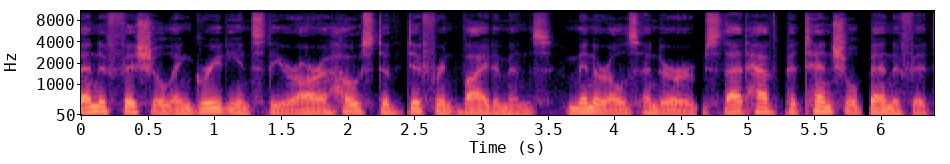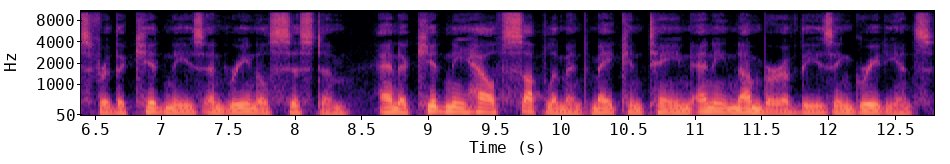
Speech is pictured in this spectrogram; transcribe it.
Beneficial ingredients There are a host of different vitamins, minerals and herbs that have potential benefits for the kidneys and renal system, and a kidney health supplement may contain any number of these ingredients.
